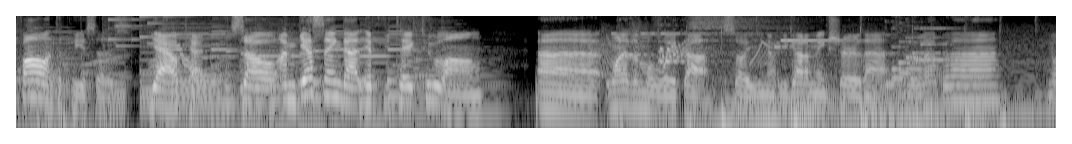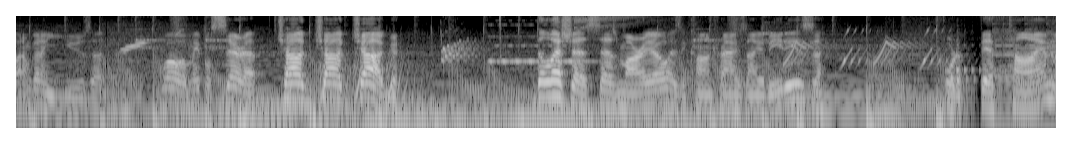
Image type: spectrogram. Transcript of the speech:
Fall into pieces. Yeah, okay. So, I'm guessing that if you take too long, uh, one of them will wake up. So, you know, you gotta make sure that... You know what, I'm gonna use it. Whoa, maple syrup. Chug, chug, chug! Delicious, says Mario as he contracts diabetes. For the fifth time.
